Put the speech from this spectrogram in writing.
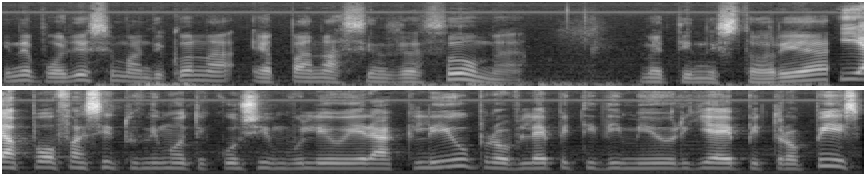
είναι πολύ σημαντικό να επανασυνδεθούμε με την ιστορία. Η απόφαση του Δημοτικού Συμβουλίου Ηρακλείου προβλέπει τη δημιουργία επιτροπής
